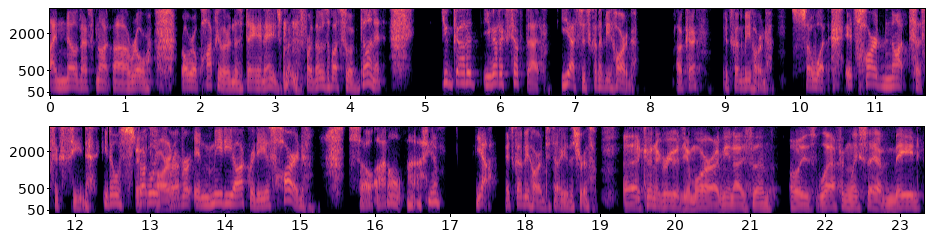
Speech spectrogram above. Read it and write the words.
I know that's not uh, real, real, real popular in this day and age. But for those of us who have done it, you got to you got to accept that. Yes, it's going to be hard. Okay. It's going to be hard. So what? It's hard not to succeed. You know, struggling yeah, forever in mediocrity is hard. So I don't, uh, you know, yeah, it's going to be hard to tell you the truth. Uh, I couldn't agree with you more. I mean, I've uh, always laughingly say I've made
